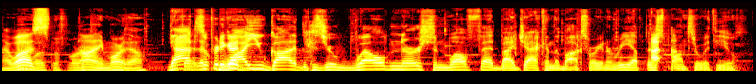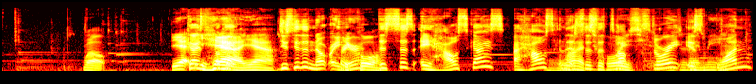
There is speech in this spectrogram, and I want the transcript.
I was. was before. Not anymore though. But they're- That's they're pretty why good. you got it because you're well nourished and well fed by Jack in the Box. We're gonna re-up their I- sponsor with you. Well. Yeah. Guys, yeah. okay, Yeah. Do you see the note right Pretty here? cool. This says a house, guys. A house, There's a and this it of says the top story What do they is mean? one,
